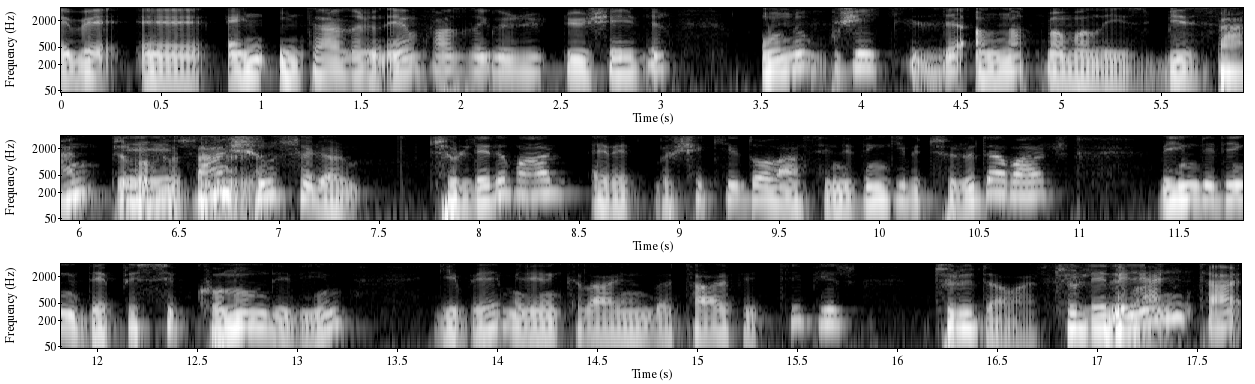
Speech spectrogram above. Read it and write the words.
E, ve e, en, intiharların en fazla gözüktüğü şeydir. Onu bu şekilde anlatmamalıyız biz Ben e, ben şunu söylüyorum. Türleri var. Evet bu şekilde olan senin dediğin gibi türü de var. Benim dediğim depresif konum dediğim gibi Melanie Klein'in böyle tarif ettiği bir türü de var. Türleri var. Melanie ta-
